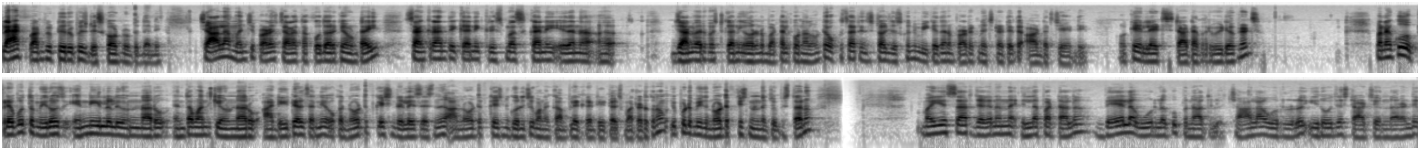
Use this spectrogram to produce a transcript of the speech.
flat one fifty rupees discount ఉంటుందండి. చాలా మంచి ప్రోడక్ట్స్ చాలా తక్కువ ధరకే ఉంటాయి. సంక్రాంతికి కానీ క్రిస్మస్ కానీ ఏదైనా జనవరి ఫస్ట్ కానీ ఎవరైనా బట్టలు కొనాలంటే ఒకసారి ఇన్స్టాల్ చేసుకుని మీకు ఏదైనా ప్రోడక్ట్ నచ్చినట్టయితే ఆర్డర్ చేయండి. Okay let start our video friends మనకు ప్రభుత్వం ఈరోజు ఎన్ని ఇళ్ళు ఉన్నారు ఎంతమందికి ఉన్నారు ఆ డీటెయిల్స్ అన్ని ఒక నోటిఫికేషన్ రిలీజ్ చేసింది. ఆ నోటిఫికేషన్ గురించి మనం కంప్లీట్గా డీటెయిల్స్ మాట్లాడుకున్నాం. ఇప్పుడు మీకు నోటిఫికేషన్ ఉన్న చూపిస్తాను. వైఎస్ఆర్ జగనన్న ఇళ్ళ పట్టాలు వేల ఊర్లకు పునాదులు. చాలా ఊర్లలో ఈ రోజే స్టార్ట్ చేయనున్నారండి.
